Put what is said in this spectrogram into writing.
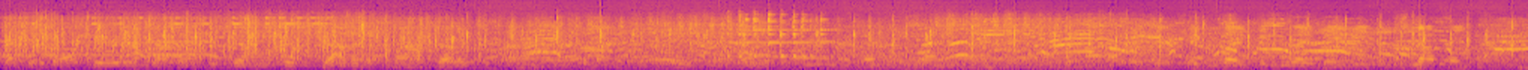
Back to the ball carrier, got back to 76, Dominic Monacelli. Right here, big play, baby. Stuff him.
